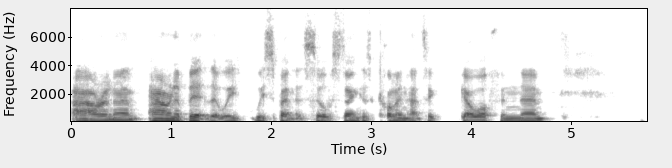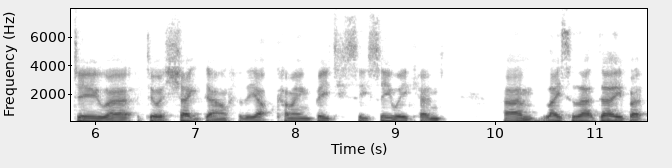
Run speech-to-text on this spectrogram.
hour and um, hour and a bit that we we spent at Silverstone because Colin had to go off and um, do uh, do a shakedown for the upcoming BTCC weekend um, later that day. But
